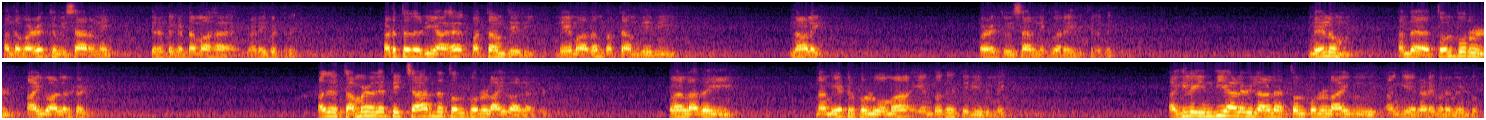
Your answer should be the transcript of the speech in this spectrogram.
அந்த வழக்கு விசாரணை இரண்டு கட்டமாக நடைபெற்று அடுத்ததடியாக பத்தாம் தேதி மே மாதம் பத்தாம் தேதி நாளை வழக்கு விசாரணைக்கு வர இருக்கிறது. மேலும் அந்த தொல்பொருள் ஆய்வாளர்கள் அது தமிழகத்தை சார்ந்த தொல்பொருள் ஆய்வாளர்கள். ஆனால் அதை நாம் ஏற்றுக்கொள்வோமா என்பது தெரியவில்லை. அகில இந்திய அளவிலான தொல்பொருள் ஆய்வு அங்கே நடைபெற வேண்டும்.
